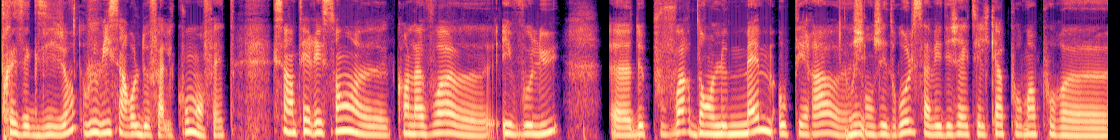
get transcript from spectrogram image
très exigeant. Oui, oui, c'est un rôle de falcon en fait. C'est intéressant quand la voix évolue euh, de pouvoir dans le même opéra euh, changer de rôle. Ça avait déjà été le cas pour moi pour euh,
